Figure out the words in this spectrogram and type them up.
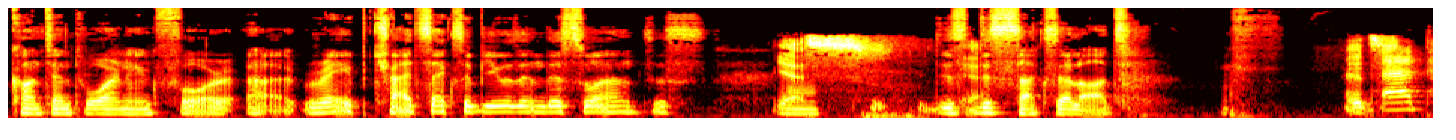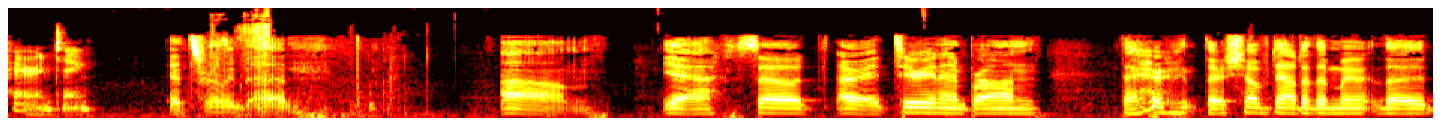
content warning for uh, rape, child sex abuse in this one. This Yes, this Yeah. this sucks a lot. it's Bad parenting. It's really bad. Um, yeah. So, all right, Tyrion and Bronn, they're they're shoved out of the moon, the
